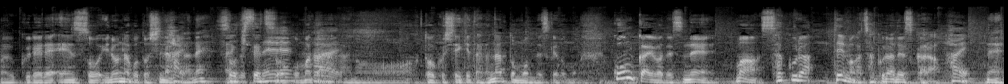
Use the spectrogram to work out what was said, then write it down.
まあ、ウクレレ演奏いろんなことをしながらね、はい。ね。季節をこうまた、はい。あのートークしていけたらなと思うんですけども。今回はですねまあ桜テーマが桜ですから、はい。ね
